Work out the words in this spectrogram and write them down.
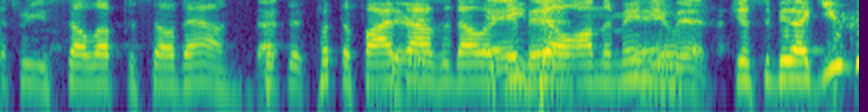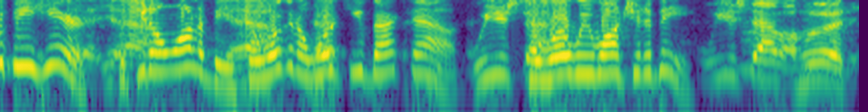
That's where you sell up to sell down. That- put the put the five thousand dollar detail on the menu amen. just to be like you could be here, Yeah, but you don't want to be. So we're gonna work you back down We used to to where we want you to be. we used to have a hood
